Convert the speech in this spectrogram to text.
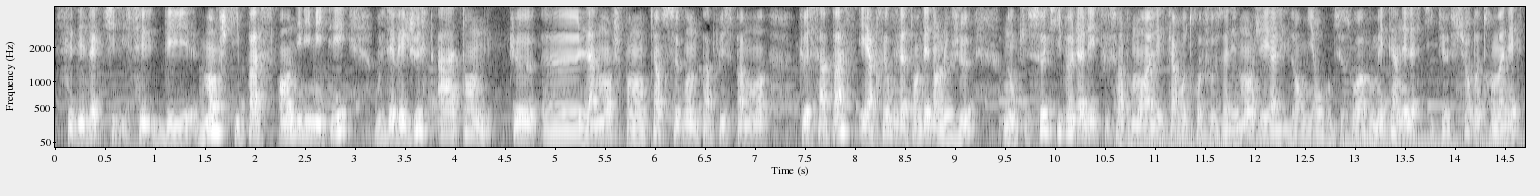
c'est des des manches qui passent en illimité, vous avez juste à attendre que euh, la manche pendant 15 secondes, pas plus, pas moins, que ça passe et après vous attendez dans le jeu. Donc ceux qui veulent aller tout simplement aller faire autre chose, aller manger, aller dormir ou quoi que ce soit, vous mettez un élastique sur votre manette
